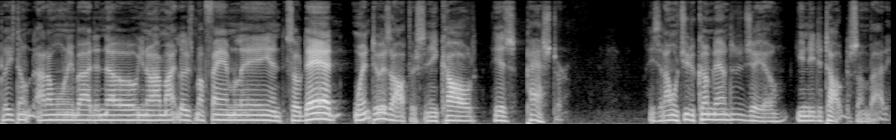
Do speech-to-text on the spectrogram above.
Please don't, I don't want anybody to know. You know, I might lose my family. And so dad went to his office and he called his pastor. He said, I want you to come down to the jail. You need to talk to somebody.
